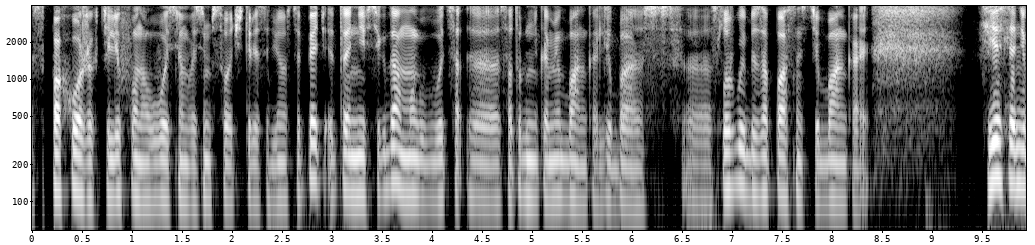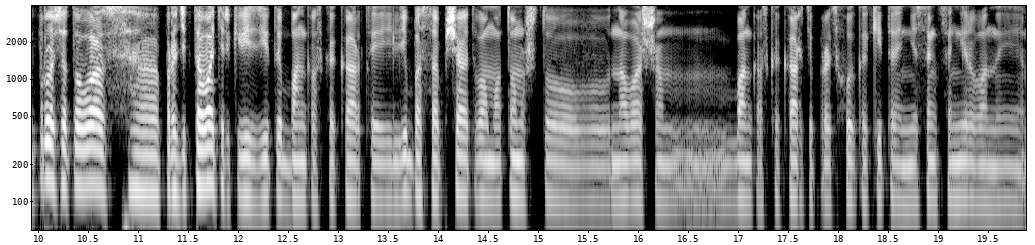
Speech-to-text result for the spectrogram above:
с похожих телефонов 8 800 495, это не всегда могут быть э, сотрудниками банка, либо службы безопасности банка. Если они просят у вас э, продиктовать реквизиты банковской карты, либо сообщают вам о том, что на вашем банковской карте происходят какие-то несанкционированные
